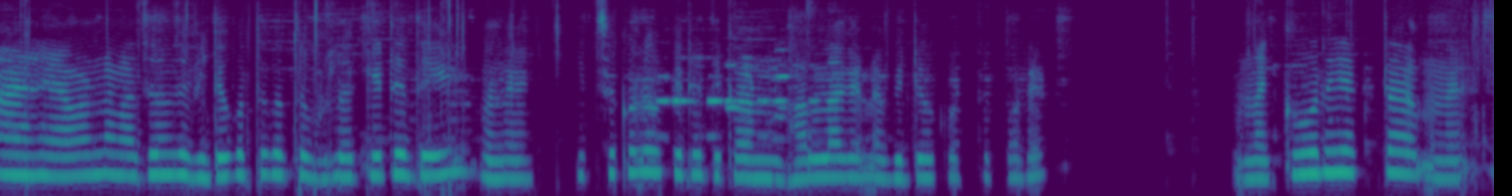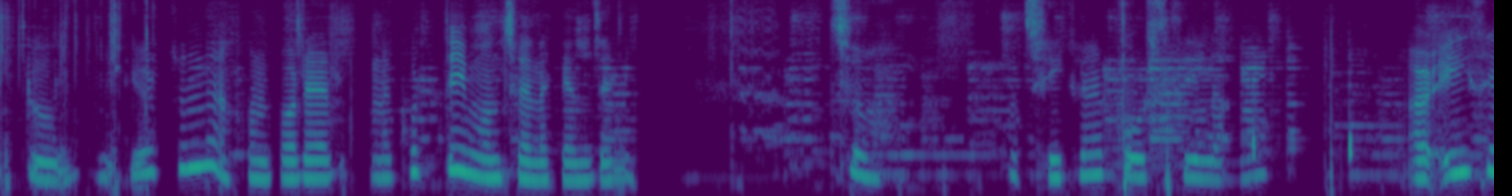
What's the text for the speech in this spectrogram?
হ্যাঁ হ্যাঁ আমার না মাঝে মাঝে ভিডিও করতে করতে ভুলে কেটে দেই। মানে ইচ্ছে করেও কেটে দিই কারণ ভালো লাগে না ভিডিও করতে পরে মানে করি একটা মানে একটু ভিডিওর জন্য, এখন পরে আর মানে করতেই মন চায় না কেন জানি। তো আচ্ছা এখানে পড়ছিলাম। আর এই যে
